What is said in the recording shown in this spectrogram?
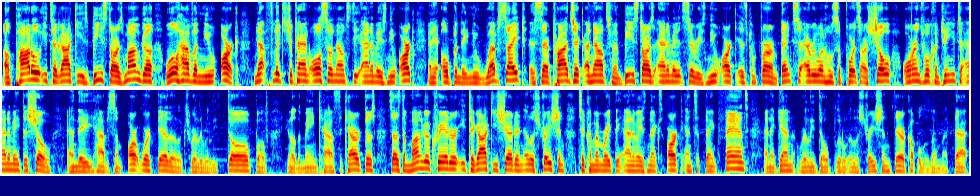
of Paru Itagaki's Beastars manga will have a new arc. Netflix Japan also announced the anime's new arc and it opened a new website. It said project announcement Beastars animated series new arc is confirmed. Thanks to everyone who supports our show. Orange will continue to animate the show and they have some artwork there that looks really really dope of you know the main cast of characters. It says the manga creator Itagaki shared an illustration to commemorate the anime's next arc and to thank fans. And again, really dope little illustrations. There a couple of them at that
